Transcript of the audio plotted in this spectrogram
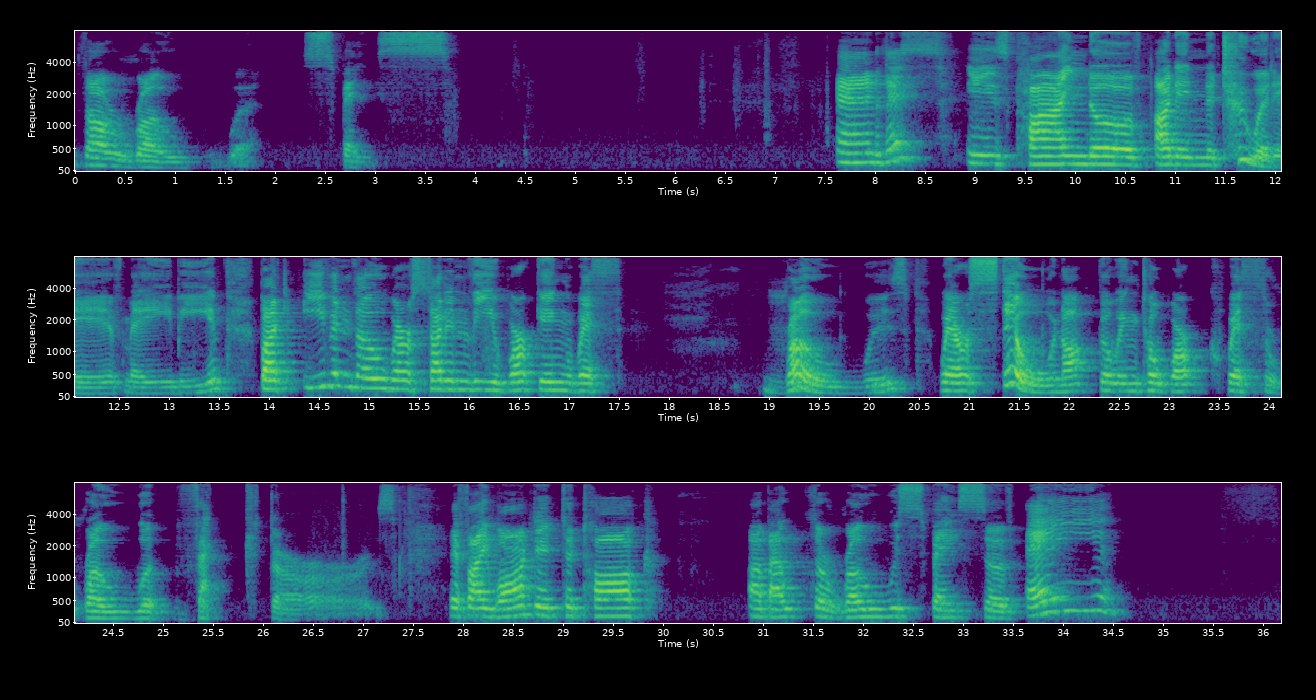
the row space. And this is kind of unintuitive, maybe, but even though we're suddenly working with rows, we're still not going to work with row vectors. If I wanted to talk about the row space of A,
